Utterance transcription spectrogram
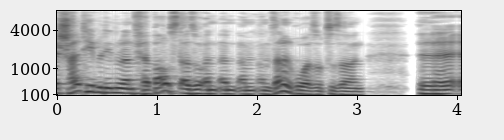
Der Schalthebel, den du dann verbaust, also an, an, am, Sattelrohr sozusagen. Äh,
